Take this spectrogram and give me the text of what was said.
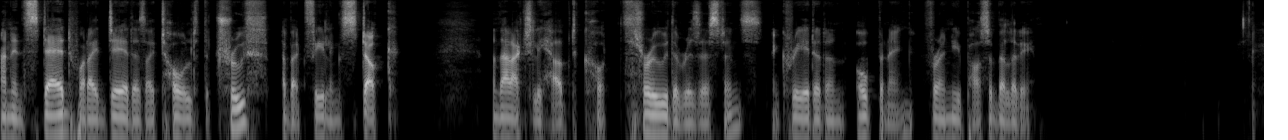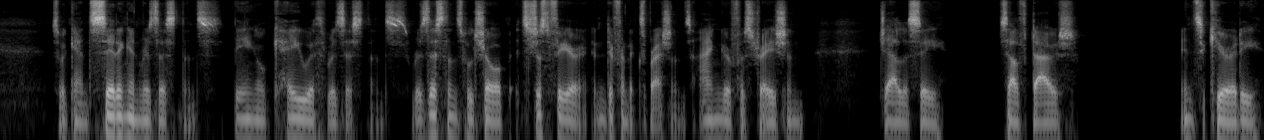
And instead, what I did is I told the truth about feeling stuck. And that actually helped cut through the resistance and created an opening for a new possibility. So again, sitting in resistance, being okay with resistance. Resistance will show up. It's just fear in different expressions anger, frustration, jealousy, self doubt, insecurity,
